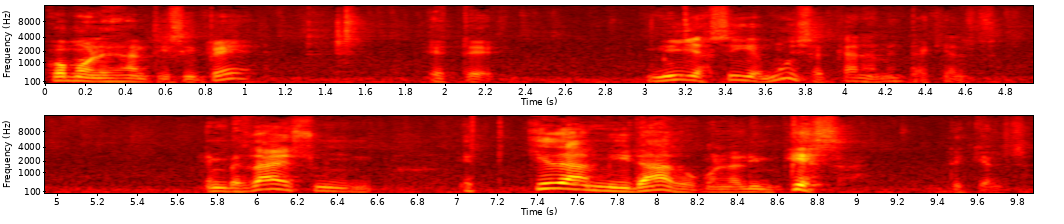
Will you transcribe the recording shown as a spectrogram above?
como les anticipé, este, Milla sigue muy cercanamente a Kelsen. En verdad es un. queda admirado con la limpieza de Kelsen.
